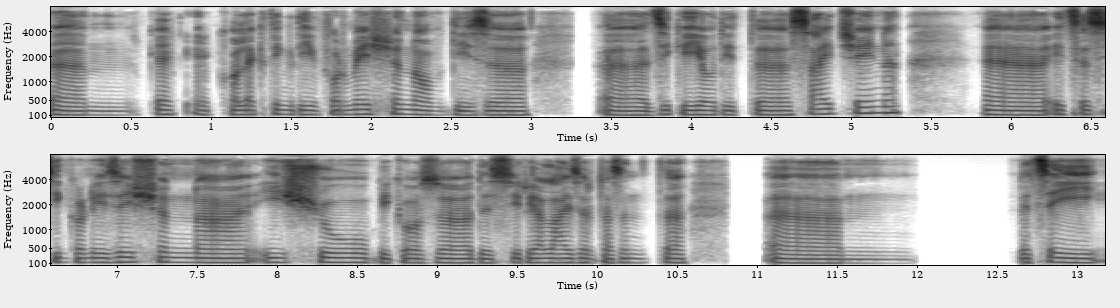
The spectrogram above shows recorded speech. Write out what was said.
um, collecting the information of this uh, uh, ZK audit uh, sidechain. it's a synchronization issue because the serializer doesn't, um, let's say,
